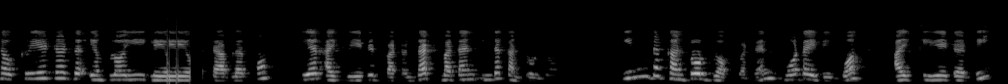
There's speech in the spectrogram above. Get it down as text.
I have created the employee layout tabular form. Here I created button. That button in the control block in the control block button, what I did was I created the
